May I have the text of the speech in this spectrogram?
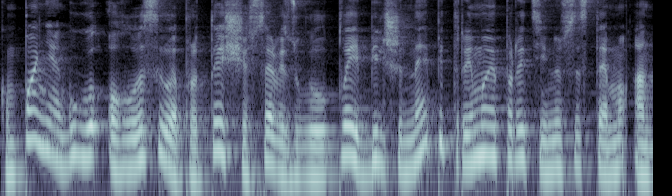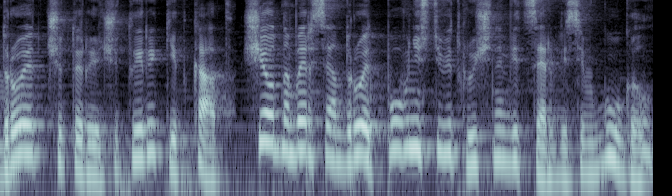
Компанія Google оголосила про те, що сервіс Google Play більше не підтримує операційну систему Android 4.4 KitKat. Ще одна версія Android повністю відключена від сервісів Google.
